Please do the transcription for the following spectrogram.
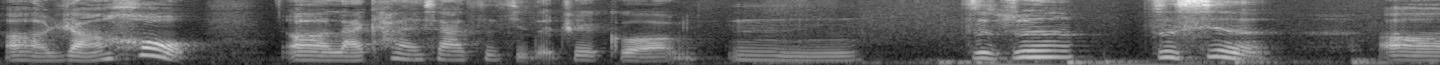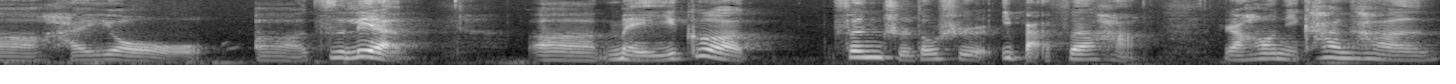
呃，然后呃来看一下自己的这个嗯自尊、自信。呃，还有呃，自恋，呃，每一个分值都是一百分哈。然后你看看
